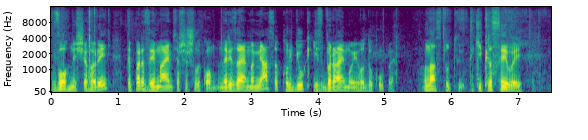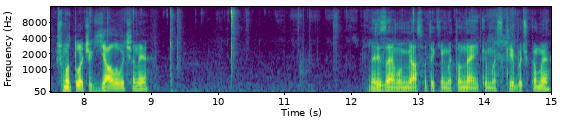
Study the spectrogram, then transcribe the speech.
Вогнище горить. Тепер займаємося шашликом. Нарізаємо м'ясо, курдюк і збираємо його докупи. У нас тут такий красивий шматочок яловичини. Нарізаємо м'ясо такими тоненькими скибочками.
